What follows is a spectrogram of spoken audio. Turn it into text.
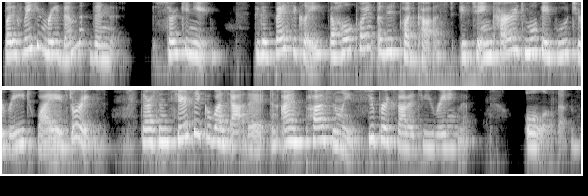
but if we can read them, then so can you. Because basically, the whole point of this podcast is to encourage more people to read YA stories. There are some seriously good ones out there, and I am personally super excited to be reading them. All of them.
